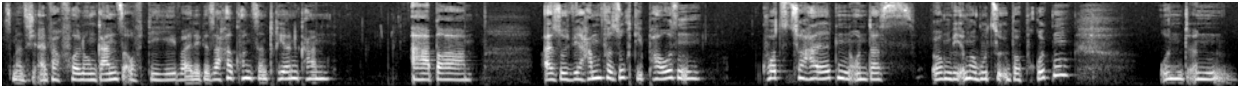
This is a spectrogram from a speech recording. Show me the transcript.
dass man sich einfach voll und ganz auf die jeweilige Sache konzentrieren kann. Aber also wir haben versucht, die Pausen kurz zu halten und das irgendwie immer gut zu überbrücken. Und wir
